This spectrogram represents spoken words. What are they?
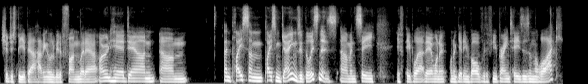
should just be about having a little bit of fun, let our own hair down, um, and play some play some games with the listeners um, and see if people out there want to want to get involved with a few brain teasers and the like.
